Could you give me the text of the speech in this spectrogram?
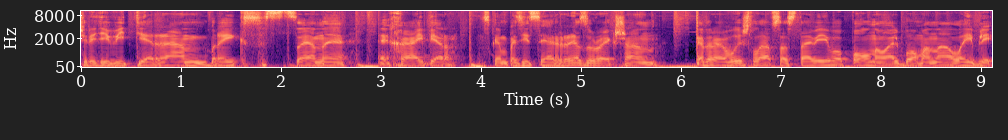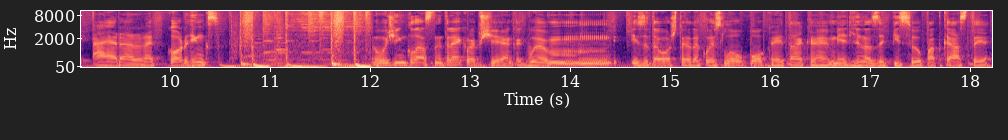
Очереди ветеран брейкс-сцены Хайпер с композицией Resurrection, которая вышла в составе его полного альбома на лейбле Aira Recordings. Очень классный трек вообще, как бы из-за того, что я такой слоупок и так э, медленно записываю подкасты,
